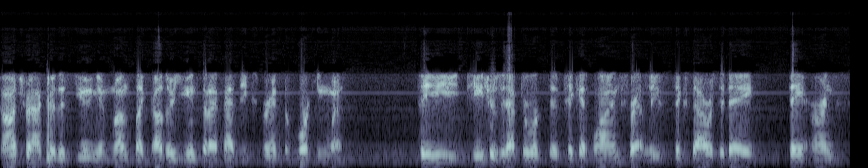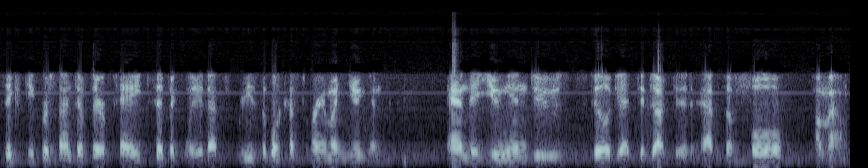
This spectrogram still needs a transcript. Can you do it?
contract or this union runs like other unions that I've had the experience of working with, the teachers would have to work the picket lines for at least six hours a day. They earn sixty percent of their pay typically. That's reasonable, customary among unions, and the union dues still get deducted at the full amount.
